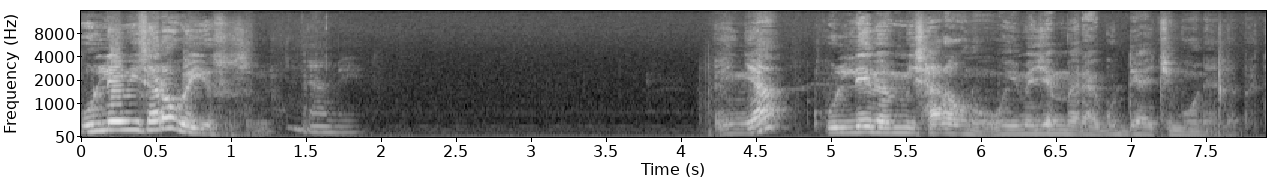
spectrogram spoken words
ሁሌ የሚሰራው በኢየሱስም ነው። እኛ ሁሌ በሚሰራው ነው ወይ መጀመሪያ ጉዳያችን መሆን ያለበት?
